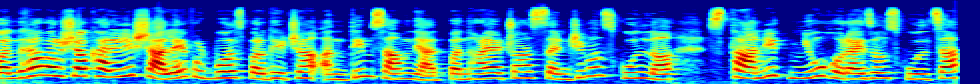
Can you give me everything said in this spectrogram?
पंधरा वर्षाखालील शालेय फुटबॉल स्पर्धेच्या अंतिम सामन्यात पन्हाळ्याच्या संजीवन स्कूलनं स्थानिक न्यू होरायझन स्कूलचा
